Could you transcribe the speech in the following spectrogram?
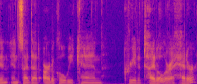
in, inside that article, we can create a title or a header.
